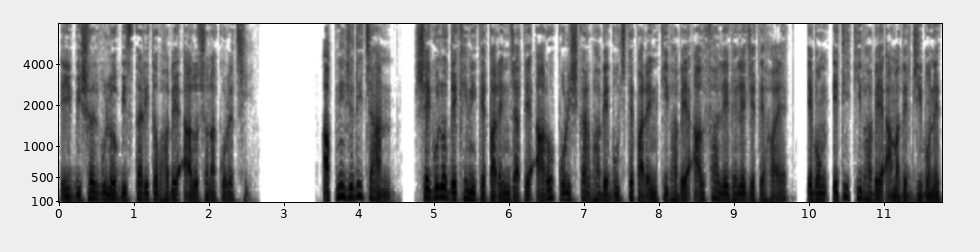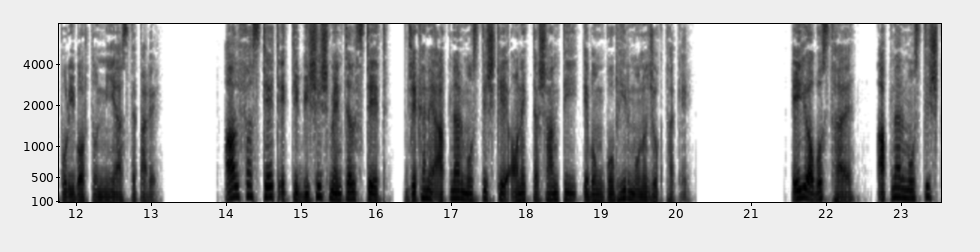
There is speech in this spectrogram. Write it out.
এই বিষয়গুলো বিস্তারিতভাবে আলোচনা করেছি। আপনি যদি চান, সেগুলো দেখে নিতে পারেন যাতে আরও পরিষ্কারভাবে বুঝতে পারেন কীভাবে আলফা লেভেলে যেতে হয় এবং এটি কীভাবে আমাদের জীবনে পরিবর্তন নিয়ে আসতে পারে। আলফা স্টেট একটি বিশেষ মেন্টাল স্টেট যেখানে আপনার মস্তিষ্কে অনেকটা শান্তি এবং গভীর মনোযোগ থাকে। এই অবস্থায় আপনার মস্তিষ্ক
